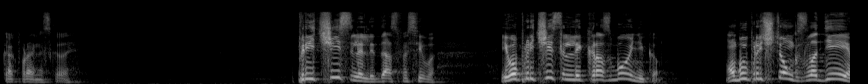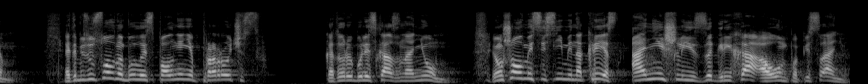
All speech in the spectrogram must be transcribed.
Как правильно сказать? Причислили, да, спасибо. Его причислили к разбойникам. Он был причтен к злодеям. Это, безусловно, было исполнение пророчеств, которые были сказаны о нем. И он шел вместе с ними на крест. Они шли из-за греха, а он по Писанию.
